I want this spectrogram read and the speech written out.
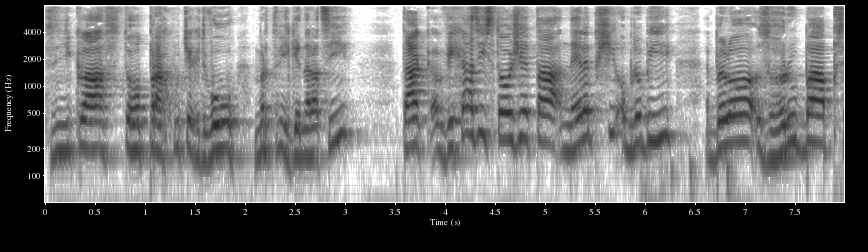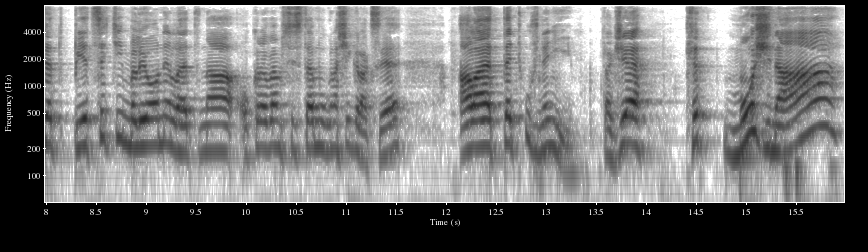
vznikla z toho prachu těch dvou mrtvých generací, tak vychází z toho, že ta nejlepší období bylo zhruba před 500 miliony let na okrajovém systému naší galaxie, ale teď už není. Takže před možná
